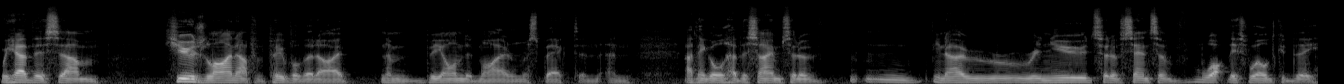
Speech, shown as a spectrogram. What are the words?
we had this um, huge lineup of people that I am beyond admire and respect, and, and I think all have the same sort of, mm, you know, renewed sort of sense of what this world could be.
